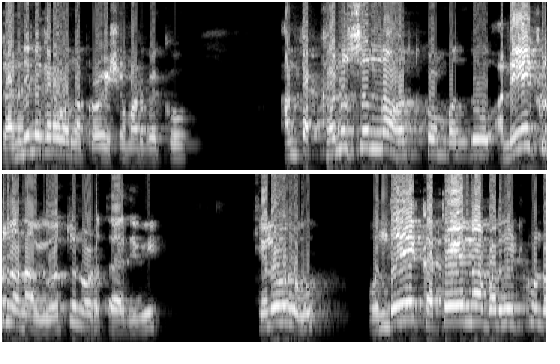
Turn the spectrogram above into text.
ಗಾಂಧಿನಗರವನ್ನ ಪ್ರವೇಶ ಮಾಡಬೇಕು ಅಂತ ಕನಸನ್ನ ಹೊತ್ಕೊಂಡ್ ಬಂದು ಅನೇಕರನ್ನ ನಾವು ಇವತ್ತು ನೋಡ್ತಾ ಇದ್ದೀವಿ ಕೆಲವರು ಒಂದೇ ಕಥೆಯನ್ನ ಬರೆದಿಟ್ಕೊಂಡು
